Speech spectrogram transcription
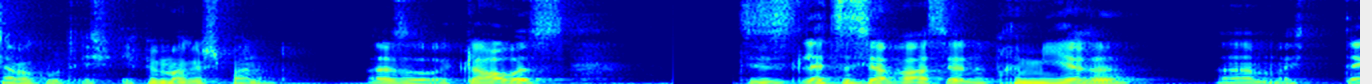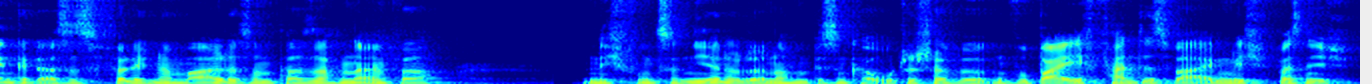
aber gut, ich, ich bin mal gespannt. Also ich glaube, es dieses letztes Jahr war es ja eine Premiere ähm, ich denke, da ist es völlig normal, dass ein paar Sachen einfach nicht funktionieren oder noch ein bisschen chaotischer wirken. Wobei ich fand, es war eigentlich, weiß nicht,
